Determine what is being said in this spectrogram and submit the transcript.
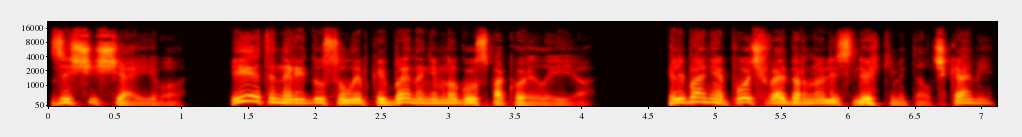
защищая его. И это, наряду с улыбкой Бена, немного успокоило ее. Колебания почвы обернулись легкими толчками,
